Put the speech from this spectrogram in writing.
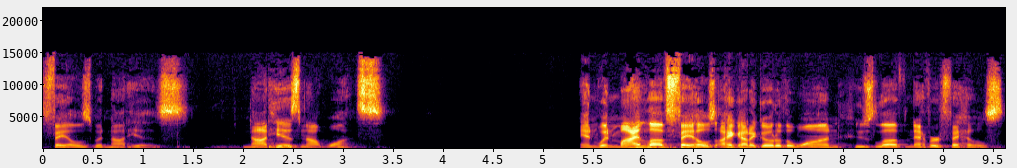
fails, but not his. Not his, not once. And when my love fails, I got to go to the one whose love never fails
